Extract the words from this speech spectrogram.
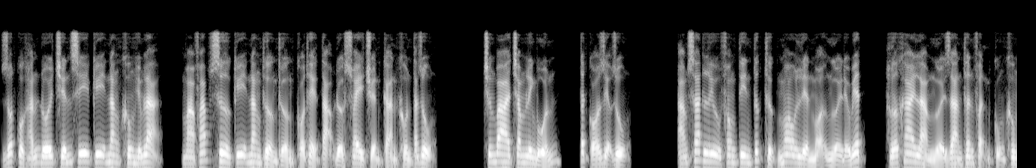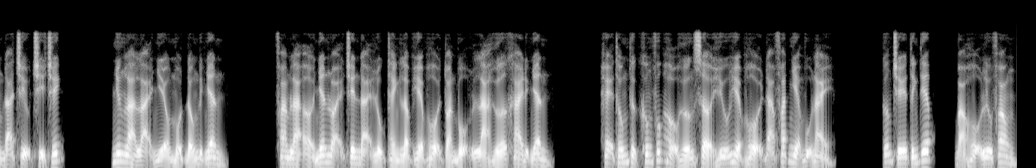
Rốt cuộc hắn đối chiến sĩ kỹ năng không hiếm lạ, mà pháp sư kỹ năng thường thường có thể tạo được xoay chuyển càn khôn tác dụng. Chương 304, tất có diệu dụng. Ám sát Lưu Phong tin tức thực mau liền mọi người đều biết, hứa khai làm người gian thân phận cũng không đã chịu chỉ trích. Nhưng là lại nhiều một đống địch nhân. Phàm là ở nhân loại trên đại lục thành lập hiệp hội toàn bộ là hứa khai địch nhân. Hệ thống thực không phúc hậu hướng sở hữu hiệp hội đã phát nhiệm vụ này. Cưỡng chế tính tiếp, bảo hộ Lưu Phong.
